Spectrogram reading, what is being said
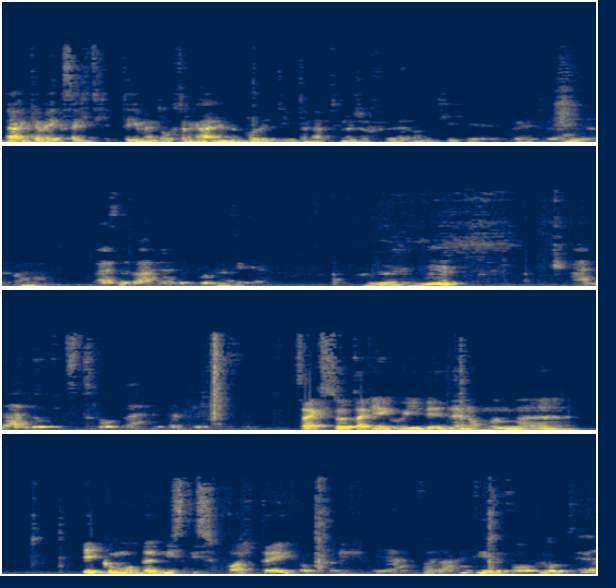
Ja, ik heb gezegd tegen mijn dochter, ga in de politiek, dan heb je een chauffeur, dan moet je geen rijbewijs Ja, hebben. voilà. Dat is de weg naar de politiek, hè. Ja. En daar loopt het erop, hè. Dat is Zeg, zou dat geen goed idee zijn om een eh, ecomodernistische partij op te richten? Ja, voilà. Het is de volk rond u,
